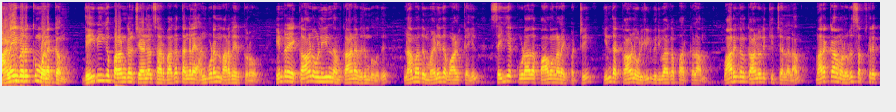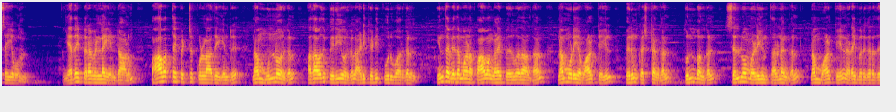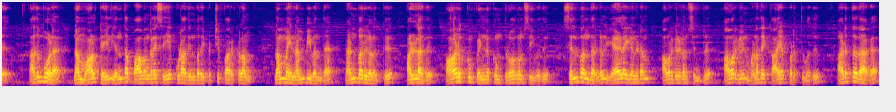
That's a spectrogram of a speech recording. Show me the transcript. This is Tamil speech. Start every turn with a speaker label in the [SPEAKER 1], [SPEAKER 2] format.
[SPEAKER 1] அனைவருக்கும் வணக்கம். தெய்வீக பலன்கள் சேனல் சார்பாக தங்களை அன்புடன் வரவேற்கிறோம். இன்றைய காணொளியில் நாம் காண விரும்புவது நமது மனித வாழ்க்கையில் செய்யக்கூடாத பாவங்களை பற்றி இந்த காணொளியில் விரிவாக பார்க்கலாம். வாருங்கள் காணொளிக்கு செல்லலாம். மறக்காமல் ஒரு சப்ஸ்கிரைப் செய்யவும். எதை பெறவில்லை என்றாலும் பாவத்தை பெற்றுக்கொள்ளாதே என்று நம் முன்னோர்கள் அதாவது பெரியோர்கள் அடிக்கடி கூறுவார்கள். இந்த விதமான பாவங்களை பெறுவதால் தான் நம்முடைய வாழ்க்கையில் பெரும் கஷ்டங்கள் துன்பங்கள் செல்வம் அழியும் தருணங்கள் நம் வாழ்க்கையில் நடைபெறுகிறது. அதுபோல நம் வாழ்க்கையில் எந்த பாவங்களை செய்யக்கூடாது என்பதை பற்றி பார்க்கலாம். நம்மை நம்பி வந்த நண்பர்களுக்கு அல்லது ஆணுக்கும் பெண்ணுக்கும் துரோகம் செய்வது செல்வந்தர்கள் ஏழைகளிடம் அவர்களிடம் சென்று அவர்களின் மனதை காயப்படுத்துவது. அடுத்ததாக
